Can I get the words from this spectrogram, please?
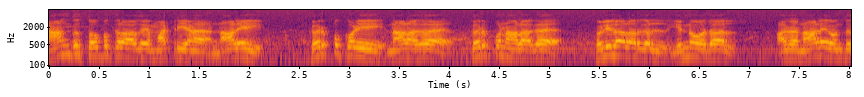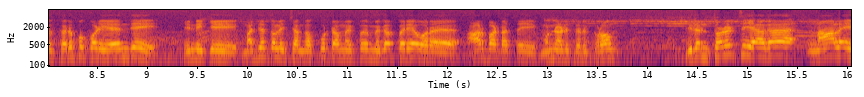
நான்கு தொகுப்புகளாக மாற்றிய நாளை கருப்பு கொடி நாளாக கருப்பு நாளாக தொழிலாளர்கள் எண்ணுவதால் அந்த நாளை வந்து கருப்பு கொடி ஏந்தி இன்னைக்கு மத்திய தொழிற்சங்க கூட்டமைப்பு மிகப்பெரிய ஒரு ஆர்ப்பாட்டத்தை முன்னெடுத்திருக்கிறோம். இதன் தொடர்ச்சியாக நாளை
